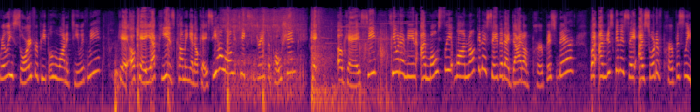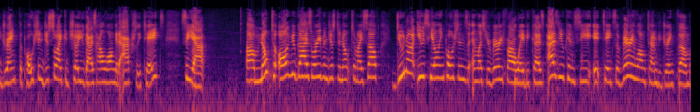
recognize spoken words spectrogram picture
really sorry for people who want to team with me. Okay, okay, yep, he is coming in. Okay, see how long it takes to drink the potion? Okay, okay, see, see what I mean? I mostly, well, I'm not going to say that I died on purpose there, but I'm just going to say I sort of purposely drank the potion just so I could show you guys how long it actually takes. So yeah, um, note to all of you guys, or even just a note to myself, do not use healing potions unless you're very far away because, as you can see, it takes a very long time to drink them,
